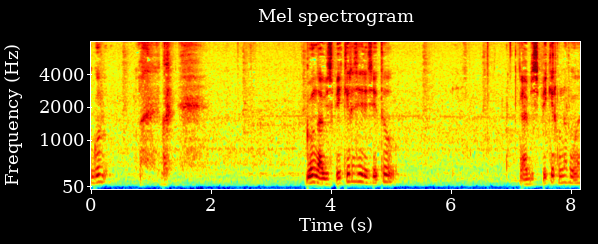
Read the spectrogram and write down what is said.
gua gua nggak habis pikir sih di situ. Nggak habis pikir bener gua.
